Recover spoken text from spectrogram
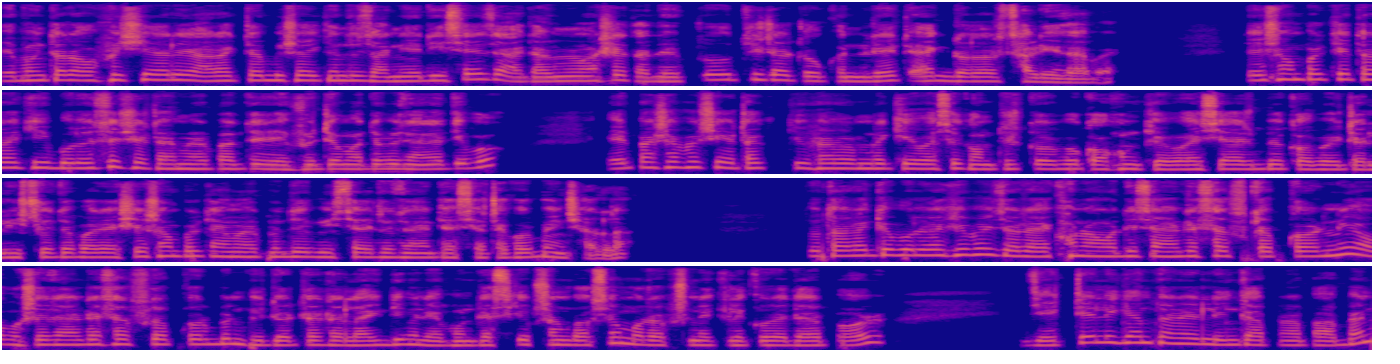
এবং তারা অফিসিয়ালি আরেকটা বিষয় কিন্তু জানিয়ে দিয়েছে যে আগামী মাসে তাদের প্রতিটা টোকেন রেট এক ডলার ছাড়িয়ে যাবে। এই সম্পর্কে তারা কি বলেছে সেটা আমি আপনাদের এই ভিডিওর মাধ্যমে জানিয়ে দিব। এর পাশাপাশি এটা কীভাবে আমরা কেওয়াইসি কমপ্লিট করব, কখন কেওয়াইসি আসবে, কবে এটা লিস্ট হতে পারে সে সম্পর্কে আমি আপনাদের বিস্তারিত জানিয়ে জানাতে চেষ্টা করব ইনশাআল্লাহ। তো তার আগে বলে রাখি ভাই, যারা এখন আমাদের চ্যানেলটা সাবস্ক্রাইব করেননি, অবশ্যই চ্যানেলটা সাবস্ক্রাইব করবেন, ভিডিওটা একটা লাইক দিবেন এবং ডেসক্রিপশন বক্সে মোর অপশনে ক্লিক করে দেওয়ার পর যে টেলিগ্রাম চ্যানেলের লিঙ্ক আপনারা পাবেন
